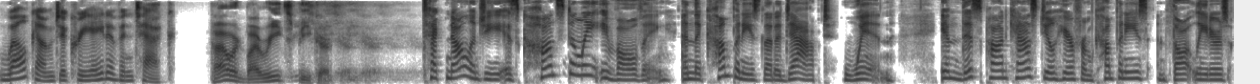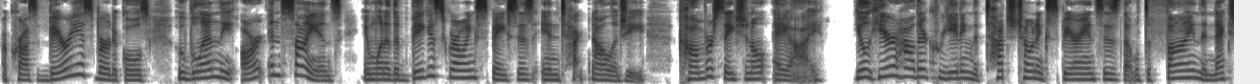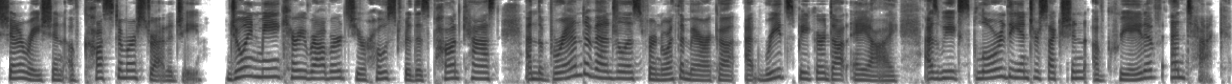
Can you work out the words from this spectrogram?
Welcome to Creative in Tech. Powered by ReadSpeaker. Technology is constantly evolving, and the companies that adapt win. In this podcast, you'll hear from companies and thought leaders across various verticals who blend the art and science in one of the biggest growing spaces in technology conversational AI. You'll hear how they're creating the touchtone experiences that will define the next generation of customer strategy. Join me, Carrie Roberts, your host for this podcast and the brand evangelist for North America at readspeaker.ai as we explore the intersection of creative and tech.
